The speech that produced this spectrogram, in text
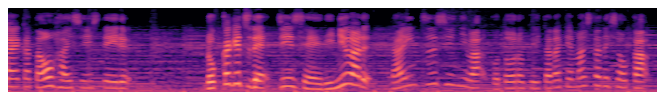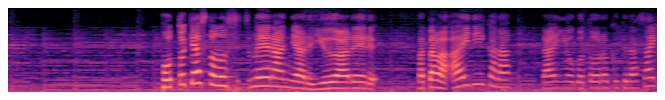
え方を配信している6ヶ月で人生リニューアル LINE 通信にはご登録いただけましたでしょうかポッドキャストの説明欄にある URL または ID から LINE をご登録ください。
